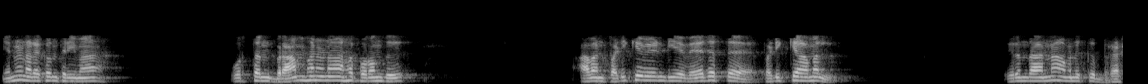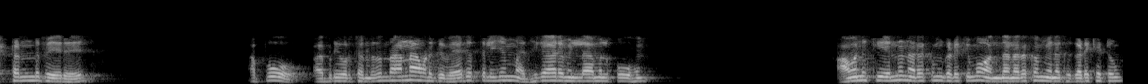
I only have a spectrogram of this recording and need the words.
என்ன நரக்கம் தெரியுமா? ஒருத்தன் பிராமணனாக பிறந்து அவன் படிக்க வேண்டிய வேதத்தை படிக்காமல் இருந்தான்னா அவனுக்கு பிரஷ்டன்னு பேரு. அப்போ அப்படி ஒருத்தன் இருந்தான்னா அவனுக்கு வேதத்திலையும் அதிகாரம் இல்லாமல் போகும். அவனுக்கு என்ன நரக்கம் கிடைக்குமோ அந்த நரக்கம் எனக்கு கிடைக்கட்டும்.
